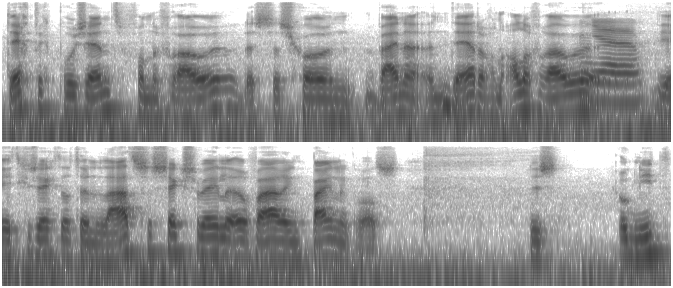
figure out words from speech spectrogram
30% van de vrouwen, dus dat is gewoon bijna een derde van alle vrouwen, die heeft gezegd dat hun laatste seksuele ervaring pijnlijk was. Dus ook niet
